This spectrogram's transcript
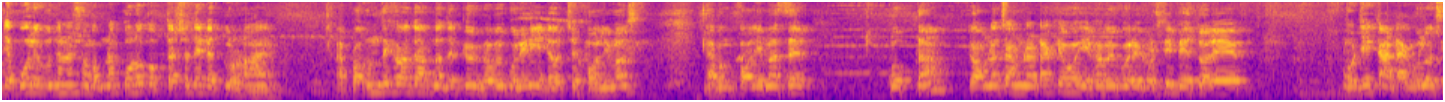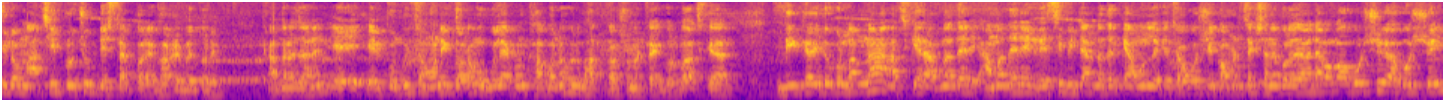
এটা বলে বোঝানো সম্ভব না, কোনো কোপ্তার সাথে এটা তুলনা হয় আর প্রথম থেকে হয়তো আপনাদেরকে ওইভাবে বলিনি, এটা হচ্ছে ফলি মাছ। এবং ফলি মাছের কোপ্তা। তো আমরা চামড়াটাকেও এভাবে করে করছি, ভেতরে ওর যে কাঁটাগুলো ছিল, মাছি প্রচুর ডিস্টার্ব করে ঘরের ভেতরে। আপনারা জানেন, এই এরকম হচ্ছে অনেক গরম, ওগুলো এখন খাব না, ওগুলো ভাত খাওয়ার সময় ট্রাই করব। আজকে আর দীর্ঘায়িত করলাম না, আজকের আপনাদের, আমাদের এই রেসিপিটা আপনাদের কেমন লেগেছে অবশ্যই কমেন্ট সেকশনে বলে যাবেন এবং অবশ্যই অবশ্যই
